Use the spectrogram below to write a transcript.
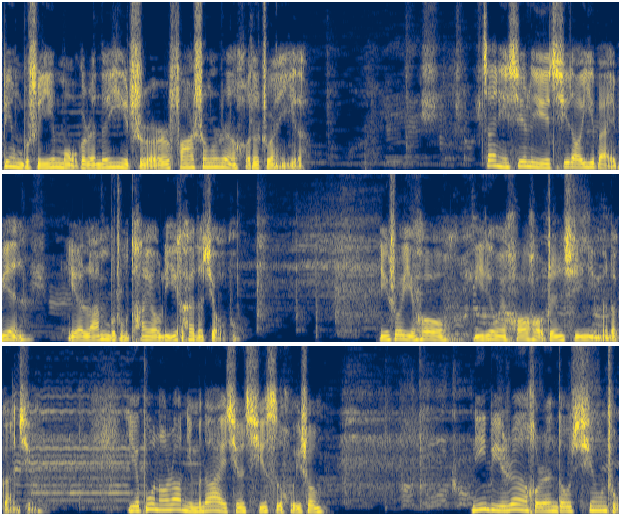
并不是因某个人的意志而发生任何的转移的。在你心里祈祷一百遍，也拦不住他要离开的脚步。你说以后一定会好好珍惜你们的感情，也不能让你们的爱情起死回生。你比任何人都清楚，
